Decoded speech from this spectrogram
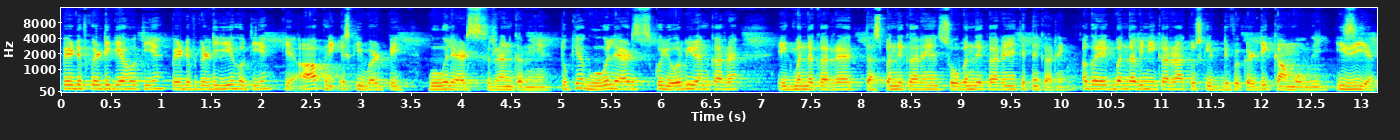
पेड डिफ़िकल्टी क्या होती है? पेड डिफ़िकल्टी ये होती है कि आपने इस कीवर्ड पे गूगल एड्स रन करनी है। तो क्या गूगल एड्स कोई और भी रन कर रहा है? एक बंदा कर रहा है, दस बंदे कर रहे हैं, सौ बंदे कर रहे हैं, कितने कर रहे हैं? अगर एक बंदा भी नहीं कर रहा तो उसकी डिफ़िकल्टी कम होगी ईजी है।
